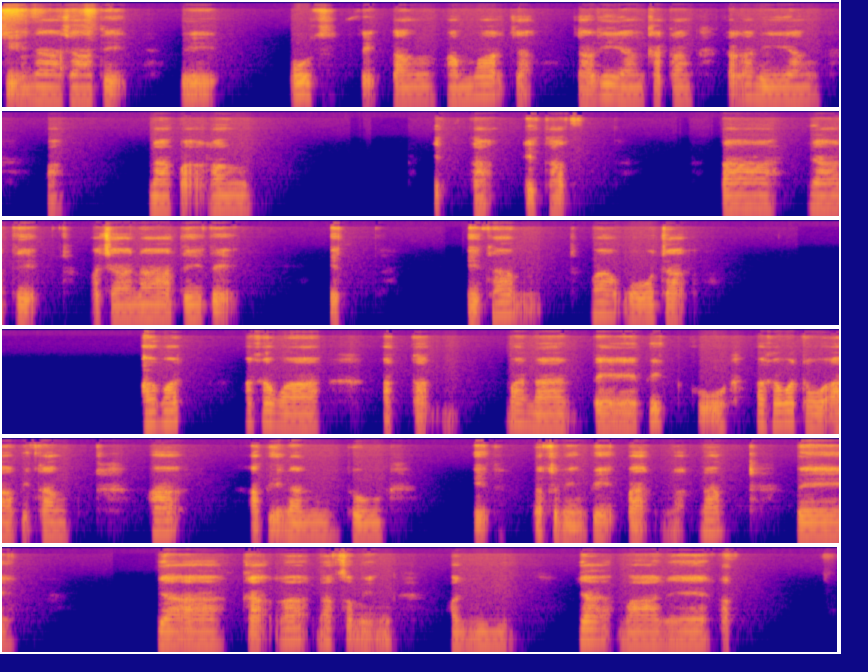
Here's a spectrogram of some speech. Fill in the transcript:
ขีนาชาติวิอุส ติตังพัมมะจะจาริยังกตังกรณียังปะนาปะรังอิตะอิทัตตายาติปัจานาติติอิอิทัมมะโวจะภวัตภควาอัตตมานาเตภิก ขุภควโตอาปิตังพระอภินันทุงอิรัสมิงปิปะนะนะเวยากะละนัสมิงพัญญามาเนตั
